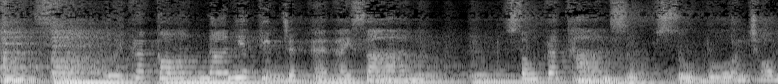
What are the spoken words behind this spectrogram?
อาสาด้วยพระกรเนินเยียบกิบจะแผ่ไพศาลทรงประทานสุขสู่ปวงชน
